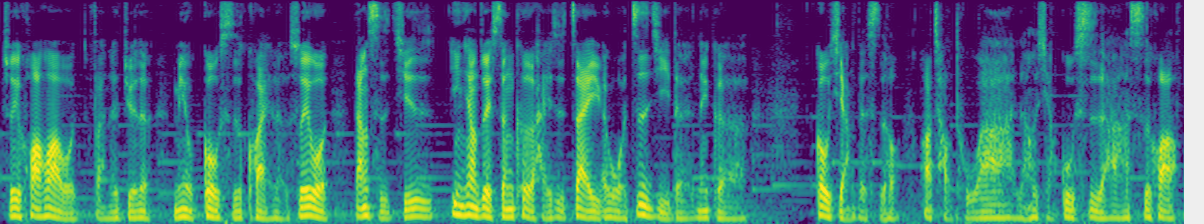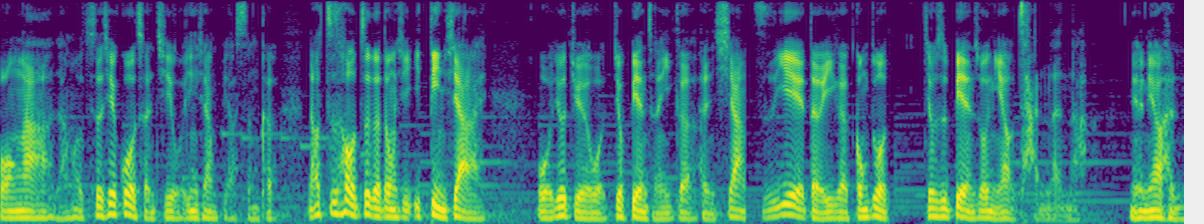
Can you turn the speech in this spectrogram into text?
所以画画我反而觉得没有构思快乐。所以我当时其实印象最深刻还是在于我自己的那个。构想的时候，画草图啊，然后想故事啊，试画风啊，然后这些过程其实我印象比较深刻。然后之后这个东西一定下来，我就觉得我就变成一个很像职业的一个工作，就是变成说你要产能啊，你你要很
